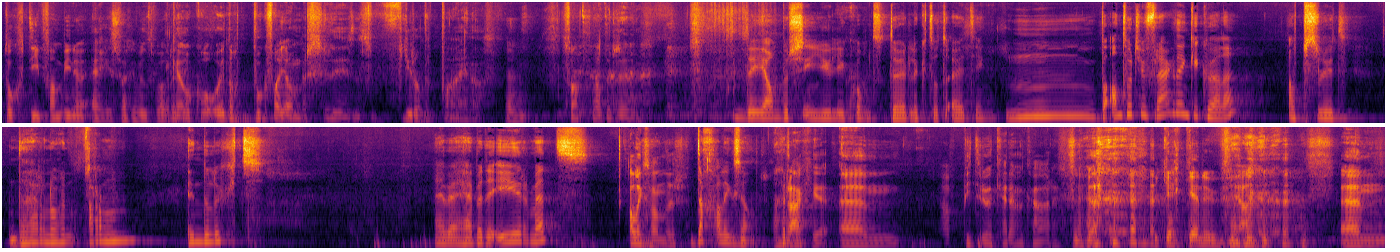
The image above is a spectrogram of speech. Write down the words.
toch diep van binnen ergens wat je wilt worden. Ik heb ook wel ooit nog het boek van Jambers gelezen. Dat is 400 pagina's. Zat dat er zijn. De jambers in jullie komt duidelijk tot uiting. Mm, beantwoord je vraag, denk ik wel, hè? Absoluut. Daar nog een arm in de lucht. En wij hebben de eer met Alexander. Dag Alexander. Een vraagje. Ehm, ja, Pieter, we kennen elkaar. Ik herken u. Ja. Ehm,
